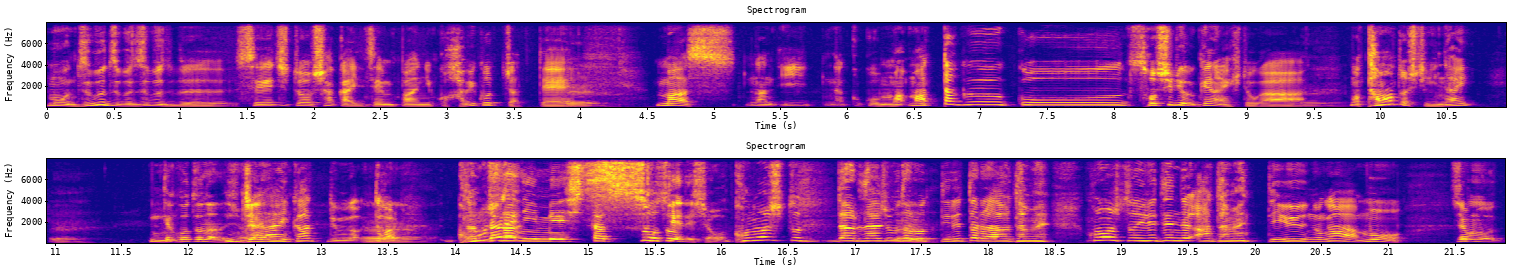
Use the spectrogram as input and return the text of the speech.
もうズブズブズブズブ政治と社会全般にこうはびこっちゃって、うん。まあすなんいなんかこう、ま、全くこうそしりを受けない人が、うん。もう玉としていない。うんってことなんでしょうねじゃないかっていうだから、うんこの人誰に召したとてでしょ？この人だ大丈夫だろうって入れたら、あダメこの人入れてんだよあダメっていうのがもじゃあもう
